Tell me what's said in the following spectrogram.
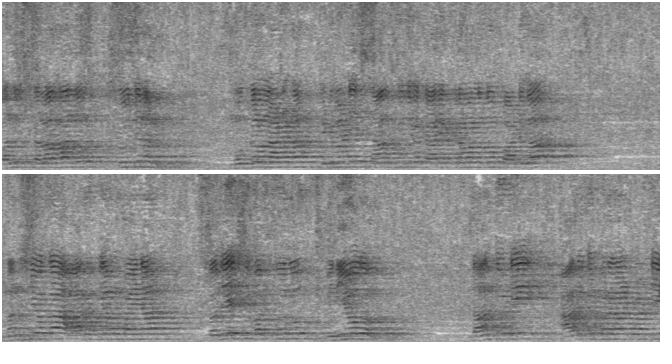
పలు సలహాలు సూచనలు. మొక్కలు నాటడం ఇటువంటి సాంస్కృతిక కార్యక్రమాలతో పాటుగా మనిషి యొక్క ఆరోగ్యం పైన స్వదేశీ వస్తువులు వినియోగం. దాంతో ఆరోగ్యపరమైనటువంటి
